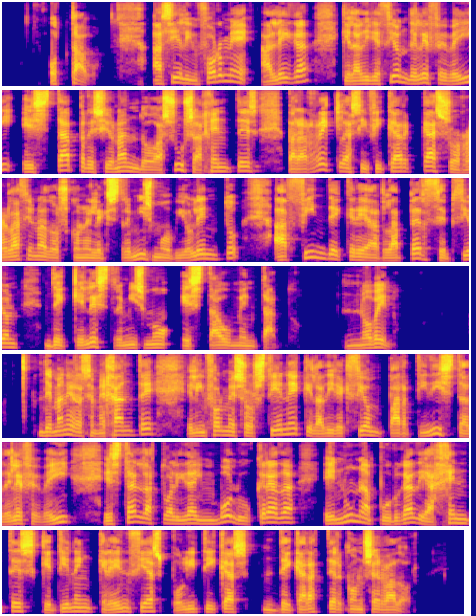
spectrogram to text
Octavo. Así el informe alega que la dirección del FBI está presionando a sus agentes para reclasificar casos relacionados con el extremismo violento a fin de crear la percepción de que el extremismo está aumentando. Noveno. De manera semejante, el informe sostiene que la dirección partidista del FBI está en la actualidad involucrada en una purga de agentes que tienen creencias políticas de carácter conservador.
